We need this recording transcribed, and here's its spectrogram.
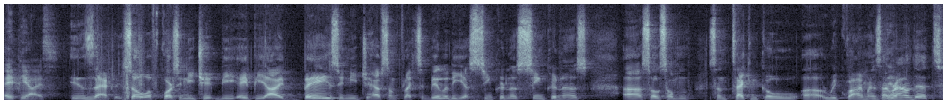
APIs. Exactly. So of course, you need to be API based. You need to have some flexibility, asynchronous, synchronous. Uh, so some some technical uh, requirements yeah. around it.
